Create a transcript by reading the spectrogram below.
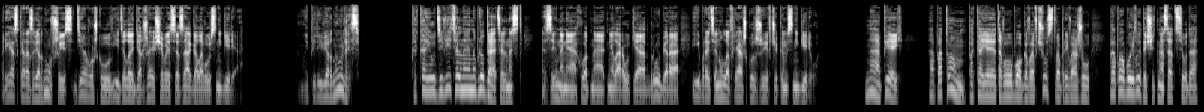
Резко развернувшись, девушка увидела держащегося за голову снегиря. «Мы перевернулись?» «Какая удивительная наблюдательность!» Зина неохотно отняла руки от Грубера и протянула фляжку с живчиком снегирю. «На, пей. А потом, пока я этого убогого в чувство привожу, попробуй вытащить нас отсюда».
